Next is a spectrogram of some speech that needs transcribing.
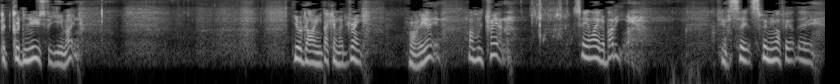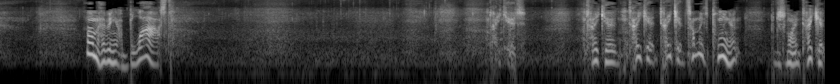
But good news for you, mate. You're going back in the drink. Righty, lovely trout. See you later, buddy. You can see it swimming off out there. I'm having a blast. Take it. Take it, take it, take it. Something's pulling it, but just won't take it.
